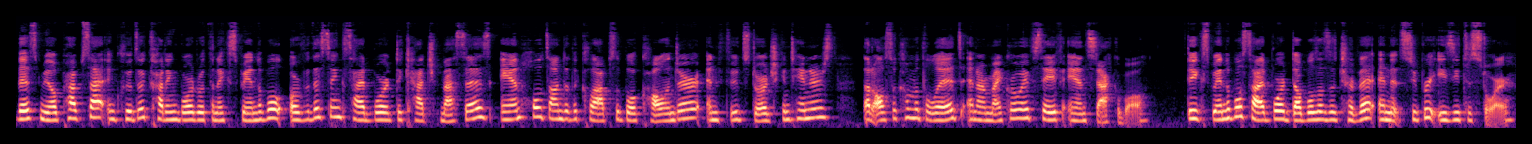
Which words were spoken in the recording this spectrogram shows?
This meal prep set includes a cutting board with an expandable over the sink sideboard to catch messes and holds onto the collapsible colander and food storage containers that also come with lids and are microwave safe and stackable. The expandable sideboard doubles as a trivet and it's super easy to store.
